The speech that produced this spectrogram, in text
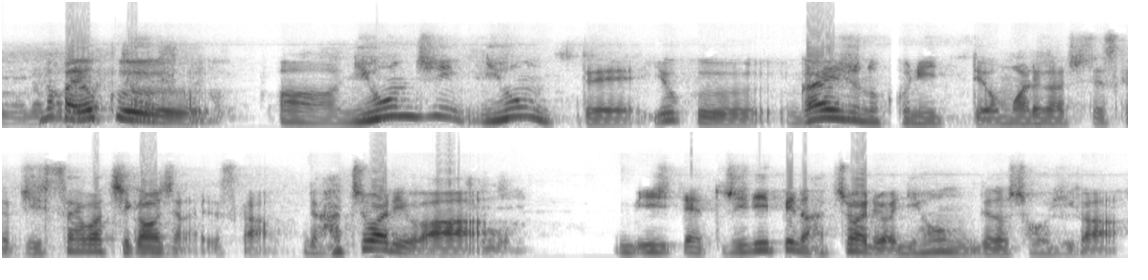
ん、うなんかよく、あー日本人、日本ってよく外需の国って思われがちですけど、実際は違うじゃないですか。で、8割は、いえっと、GDP の8割は日本での消費が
